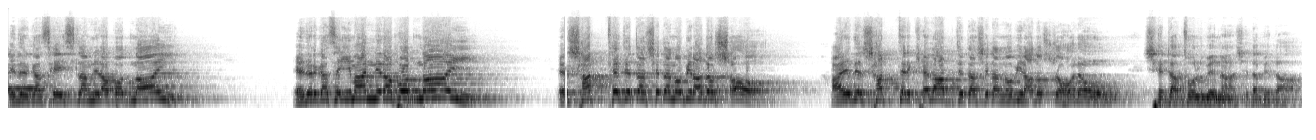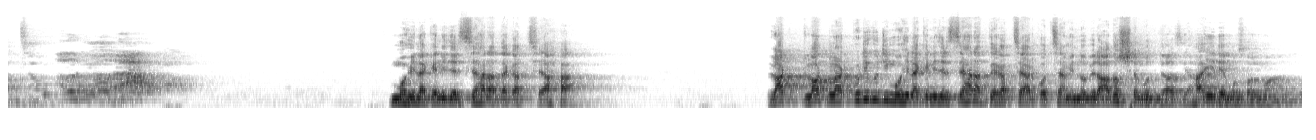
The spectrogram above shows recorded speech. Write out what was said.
এদের কাছে ইসলাম নিরাপদ নয়। এদের কাছে ইমান নিরাপদ নয়। এর স্বার্থে যেটা, সেটা নবীর আদর্শ। আর এদের স্বার্থের খেলাপ যেটা, সেটা নবীর আদর্শ হলেও সেটা চলবে না, সেটা বেদাত। মহিলাকে নিজের চেহারা দেখাচ্ছে, আহা। লাখ লাখ লাখ, কোটি কোটি মহিলাকে নিজের চেহারা দেখাচ্ছে আর করছে, আমি নবীর আদর্শের মধ্যে আছি। হাই রে মুসলমান।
